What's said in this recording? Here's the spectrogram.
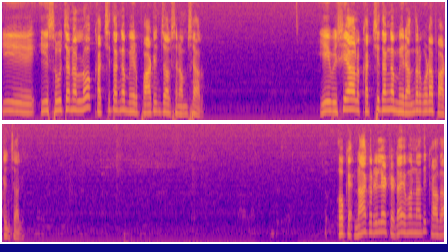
ఈ ఈ సూచనల్లో ఖచ్చితంగా మీరు పాటించాల్సిన అంశాలు. ఈ విషయాలు ఖచ్చితంగా మీరందరూ కూడా పాటించాలి. ఓకే నాకు రిలేటెడా ఏమన్నది? కాదా?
